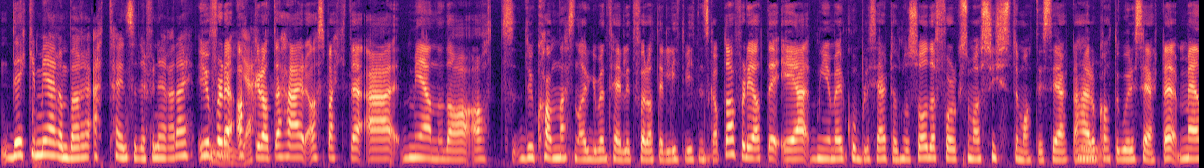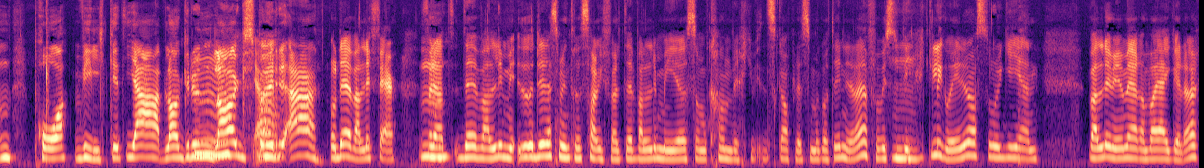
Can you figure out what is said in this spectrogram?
Det er ikke mer enn bare ett tegn som definerer deg. Jo, for det er akkurat det her aspektet jeg mener da at du kan nesten argumentere litt for at det er litt vitenskap, da, fordi at det er mye mer komplisert enn som så. Det er folk som har systematisert det her og kategorisert det, men på hvilket jævla grunnlag, spør Ja. jeg? Og det er veldig fair. For Mm. det, er veldig mye- og det er det som er interessant, for at det er veldig mye som kan virke vitenskapelig som har gått inn i det. For hvis du Mm. virkelig går inn i astrologien veldig mye mer enn hva jeg gjør,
